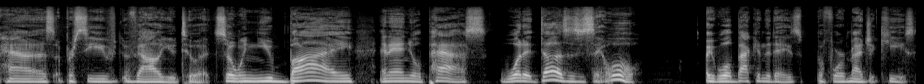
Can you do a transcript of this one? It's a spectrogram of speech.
has a perceived value to it. So when you buy an annual pass, what it does is you say, oh, eh, well, back in the days before Magic Keys,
